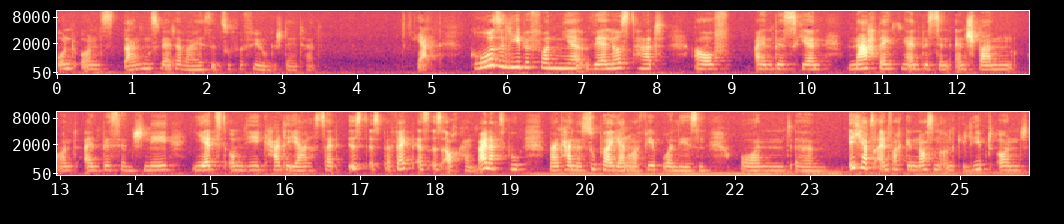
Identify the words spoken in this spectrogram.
und uns dankenswerterweise zur Verfügung gestellt hat. Ja, große Liebe von mir, wer Lust hat auf ein bisschen Nachdenken, ein bisschen Entspannen und ein bisschen Schnee. Jetzt um die kalte Jahreszeit ist es perfekt. Es ist auch kein Weihnachtsbuch. Man kann es super Januar, Februar lesen. Und ähm, ich habe es einfach genossen und geliebt. Und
